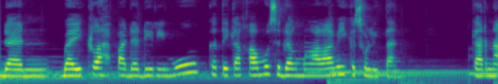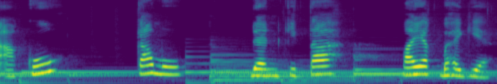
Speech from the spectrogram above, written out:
dan baiklah pada dirimu ketika kamu sedang mengalami kesulitan. Karena aku, kamu, dan kita layak bahagia.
